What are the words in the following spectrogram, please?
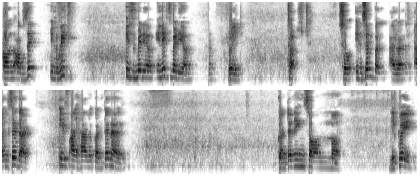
on the object in which its medium in its medium fluid thrust so in simple I'll, I'll say that if I have a container containing some uh, liquid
